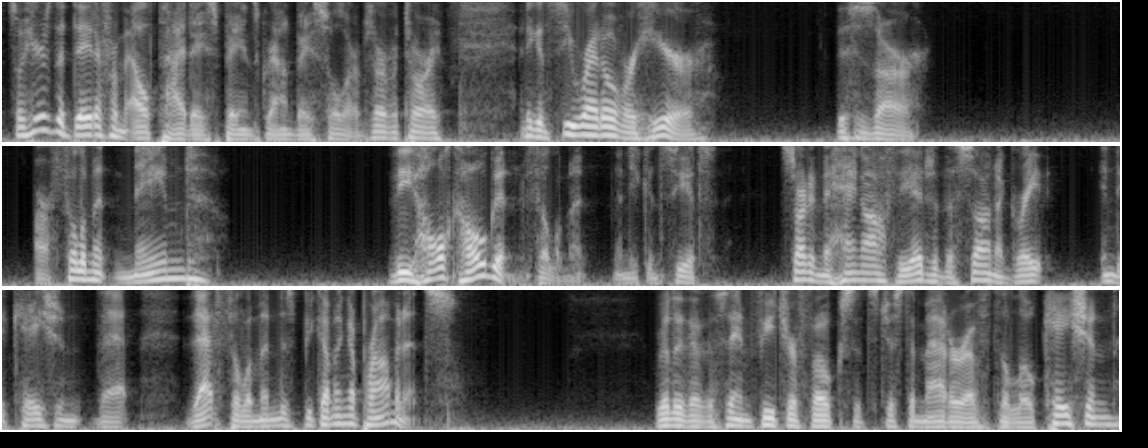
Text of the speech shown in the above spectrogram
So here's the data from El Teide, Spain's ground-based solar observatory. And you can see right over here, this is our, our filament named the Hulk Hogan filament. And you can see it's starting to hang off the edge of the sun, a great indication that that filament is becoming a prominence. Really, they're the same feature, folks. It's just a matter of the location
